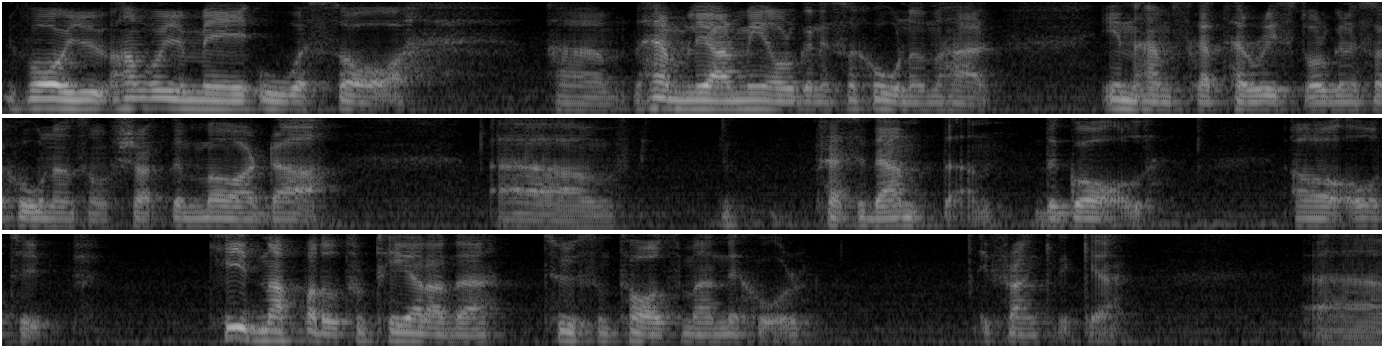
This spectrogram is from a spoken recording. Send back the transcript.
Var ju, han var ju med i USA, eh, hemliga arméorganisationen, den här inhemska terroristorganisationen som försökte mörda eh, presidenten, de Gaulle. Och, och typ kidnappade och torterade tusentals människor i Frankrike. Eh,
